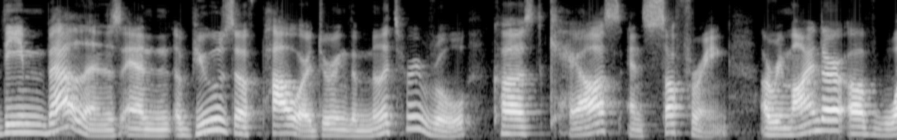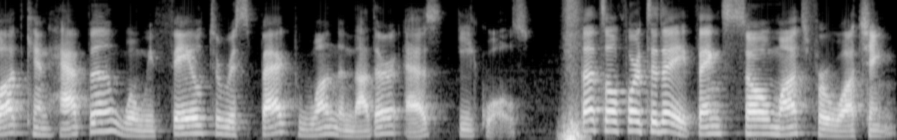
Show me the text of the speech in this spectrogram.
The imbalance and abuse of power during the military rule caused chaos and suffering, a reminder of what can happen when we fail to respect one another as equals. That's all for today. Thanks so much for watching.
